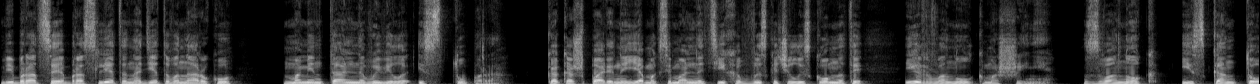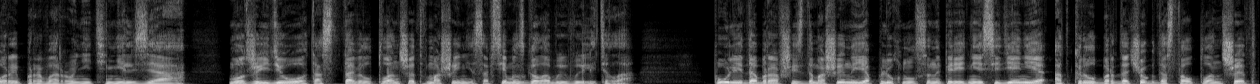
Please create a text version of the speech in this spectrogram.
Вибрация браслета, надетого на руку, моментально вывела из ступора. Как ошпаренный, я максимально тихо выскочил из комнаты и рванул к машине. Звонок из конторы проворонить нельзя. Вот же идиот, оставил планшет в машине, совсем из головы вылетело. Пулей добравшись до машины, я плюхнулся на переднее сиденье, открыл бардачок, достал планшет.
